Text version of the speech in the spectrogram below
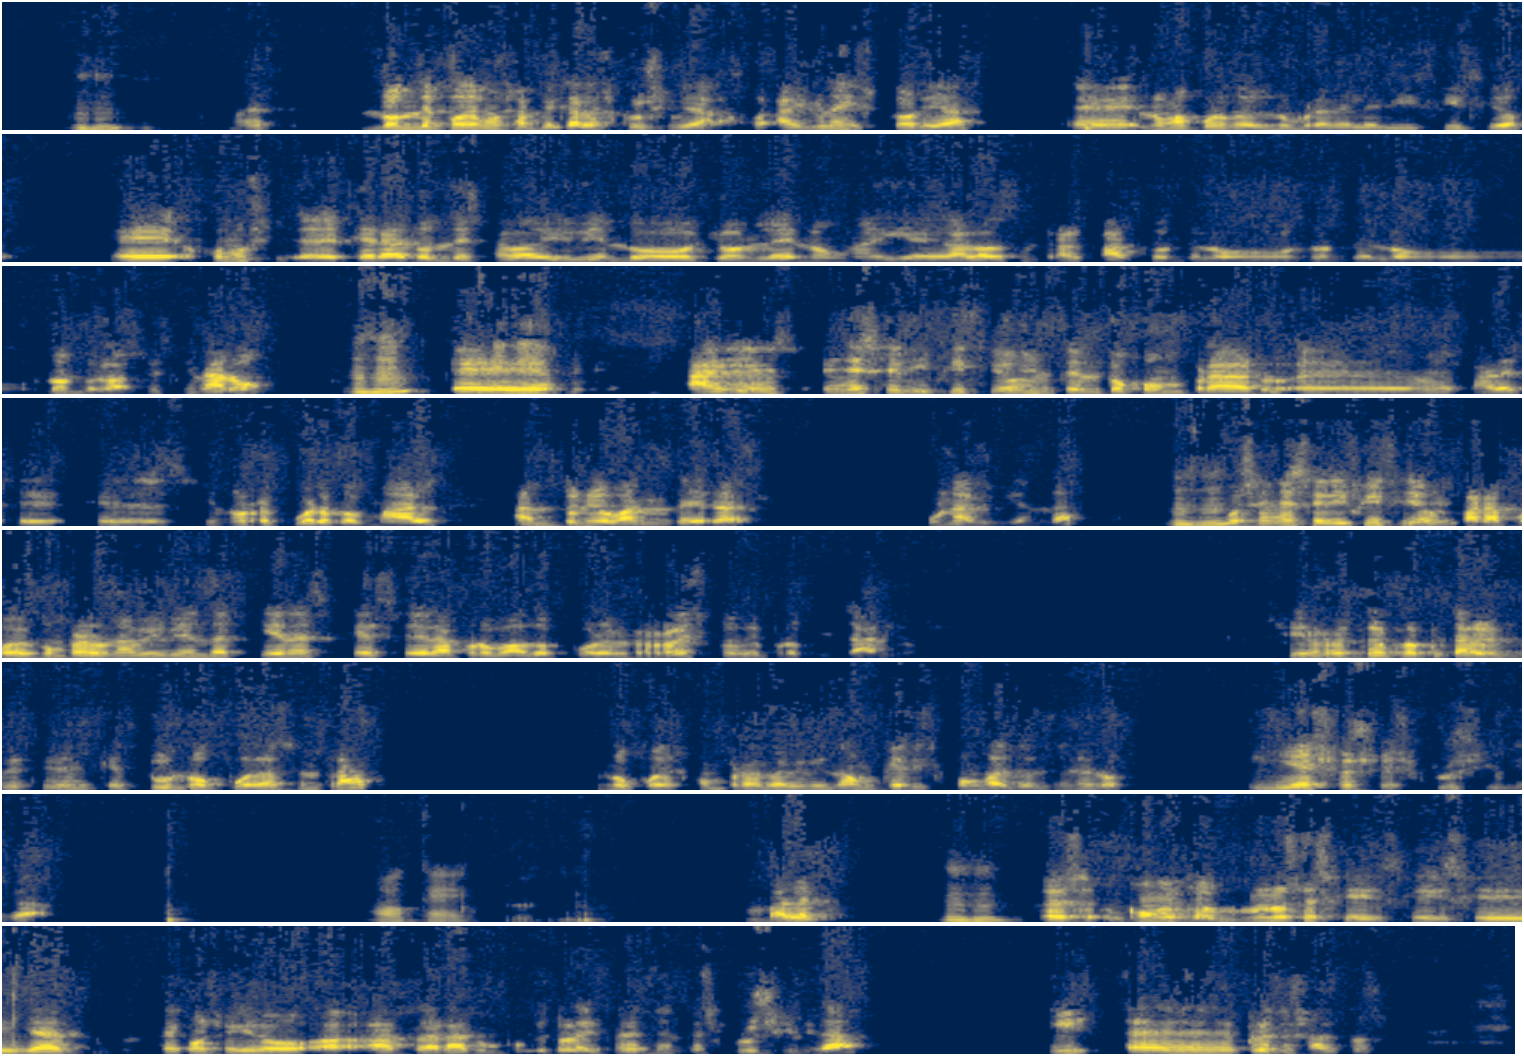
¿Dónde podemos aplicar la exclusividad? Hay una historia, eh, no me acuerdo el nombre del edificio, eh, eh, que era donde estaba viviendo John Lennon, ahí al lado de Central Park, donde lo, donde lo, donde lo asesinaron. ahí en ese edificio intentó comprar, me parece que si no recuerdo mal, Antonio Banderas una vivienda. Pues en ese edificio, para poder comprar una vivienda, tienes que ser aprobado por el resto de propietarios. Si el resto de propietarios deciden que tú no puedas entrar, no puedes comprar la vivienda aunque dispongas del dinero. Y eso es exclusividad. Ok. ¿Vale? Entonces, con esto, no sé si, si, ya he conseguido aclarar un poquito la diferencia entre exclusividad y eh, precios altos.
